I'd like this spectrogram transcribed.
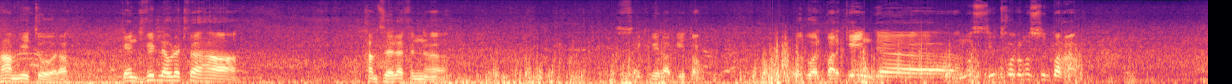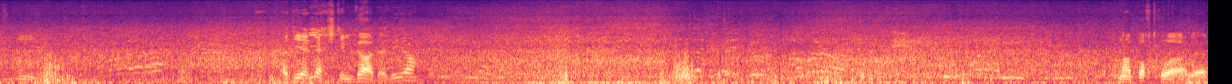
ها ميتور كانت فيلا ولات فيها 5000 5000 ابيتون ودوا الباركينغ نص يدخل ونص لبرا هذه نحشتي مقاد هذه n'importe quoi alors.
